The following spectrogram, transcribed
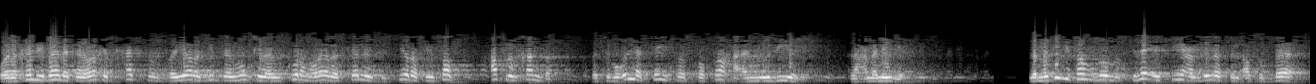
وأنا خلي بالك أنا واخد حادثة صغيرة جدا ممكن أذكرها وأنا بتكلم في السيرة في سطح حفر الخندق. بس بقول لك كيف استطاع أن يدير العملية؟ لما تيجي تنظر تلاقي في عندنا في الأطباء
